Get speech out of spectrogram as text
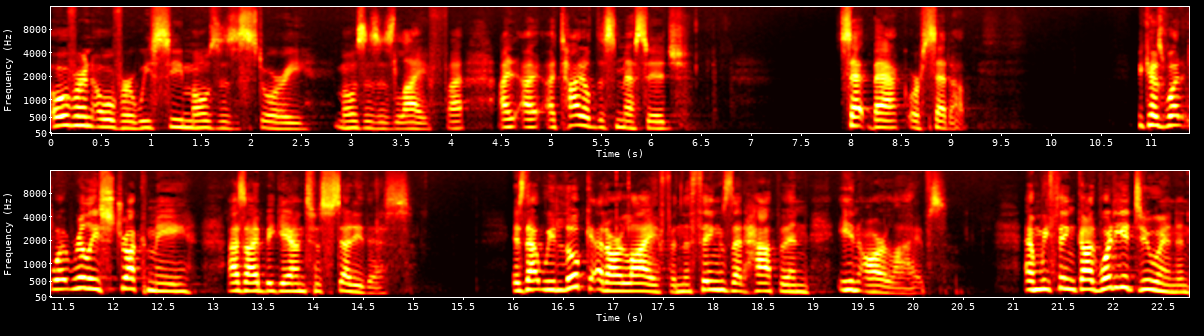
over and over we see Moses' story, Moses' life. I, I, I titled this message, Setback or Set Up. Because what, what really struck me as I began to study this is that we look at our life and the things that happen in our lives and we think, God, what are you doing? And,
